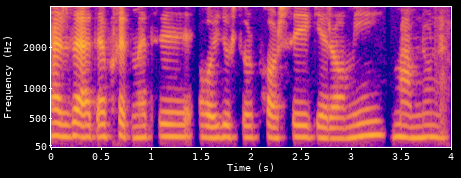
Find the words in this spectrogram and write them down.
عرض ادب خدمت آقای دکتر پارسه گرامی. ممنونم.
